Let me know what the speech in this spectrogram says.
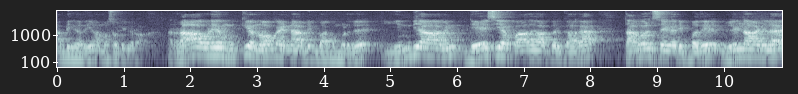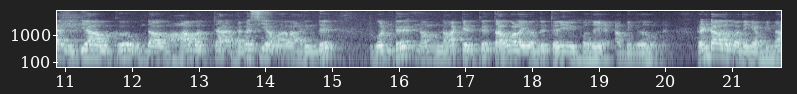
அப்படிங்கிறதையும் நம்ம சொல்லிக்கிறோம். ராவுடைய முக்கிய நோக்கம் என்ன அப்படின்னு பார்க்கும் பொழுது இந்தியாவின் தேசிய பாதுகாப்பிற்காக தகவல் சேகரிப்பது வெளிநாடுல இந்தியாவுக்கு உண்டாகும் ஆபத்தை ரகசியமாக அறிந்து கொண்டு நம் நாட்டிற்கு தகவலை வந்து தெரிவிப்பது அப்படிங்கிறது ஒன்று ரெண்டாவது பார்த்தீங்க அப்படின்னா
